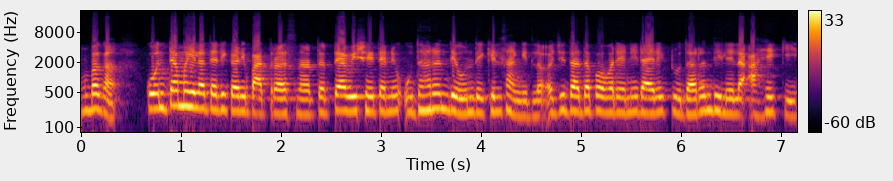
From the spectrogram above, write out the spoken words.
बघा कोणत्या महिला त्या ठिकाणी पात्र असणार? तर त्याविषयी त्यांनी उदाहरण देऊन देखील सांगितलं. अजितदादा पवार यांनी डायरेक्ट उदाहरण दिलेलं आहे की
